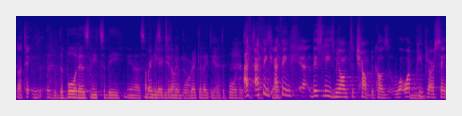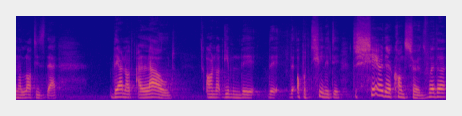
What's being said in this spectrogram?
not taking the borders need to be, you know, something needs to be done bit with the more. regulated Yeah. with the borders. I, I think so- I think uh, this leads me on to Trump because what, what Mm. people are saying a lot is that they are not allowed or not given the the, the opportunity to share their concerns, whether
